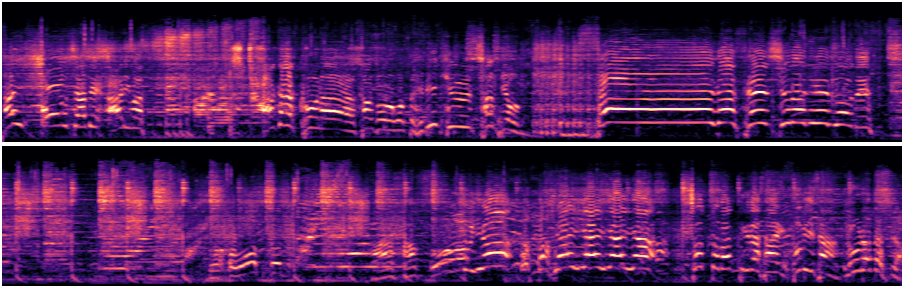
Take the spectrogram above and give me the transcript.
対王者であります。赤コーナー関東ロボットヘビー級チャンピオン。さあが選手の入場ですおーっとあさおいやいやいやいやいやちょっと待ってください。トビーさんローラーダッシュだ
